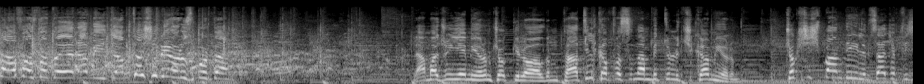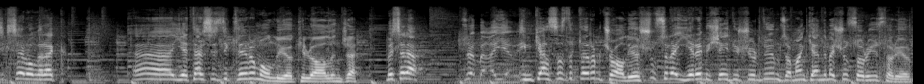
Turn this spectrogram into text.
Daha fazla dayanamayacağım. Taşınıyoruz buradan. Lahmacun yemiyorum. Çok kilo aldım. Tatil kafasından bir türlü çıkamıyorum. Çok şişman değilim. Sadece fiziksel olarak e, yetersizliklerim oluyor kilo alınca. Mesela imkansızlıklarım çoğalıyor. Şu sıra yere bir şey düşürdüğüm zaman kendime şu soruyu soruyorum.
